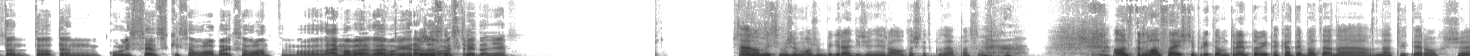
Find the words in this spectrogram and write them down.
ten, to, ten Kulisevský sa volá, alebo jak sa volá? Ten bol zaujímavé, zaujímavý hráč, zaujímavé striedanie. Áno, myslím, že môžu byť radi, že nehral od začiatku zápasu. ale strhla sa ešte pri tom Trentovi taká debata na, na Twitteroch, že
